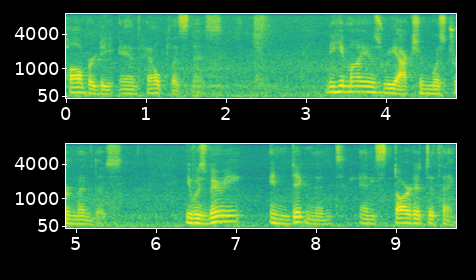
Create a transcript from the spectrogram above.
poverty and helplessness. Nehemiah's reaction was tremendous. He was very indignant and started to think.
